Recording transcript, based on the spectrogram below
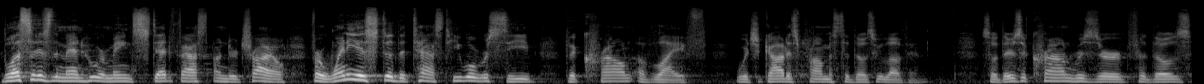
"Blessed is the man who remains steadfast under trial, for when he has stood the test, he will receive the crown of life which God has promised to those who love him." So there's a crown reserved for those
